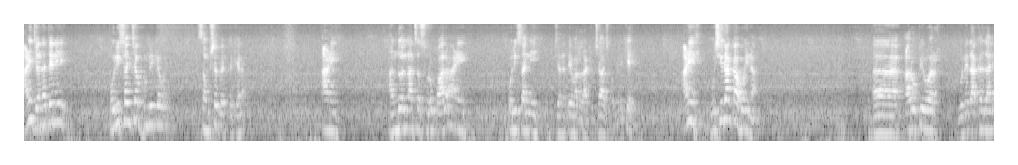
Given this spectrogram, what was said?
आणि जनतेने पोलिसांच्या भूमिकेवर संशय व्यक्त केला. आणि आंदोलनाचं स्वरूप आलं आणि पोलिसांनी जनतेवर लाठीचार्ज वगैरे केले. आणि उशिरा का होईना आरोपीवर गुन्हे दाखल झाले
